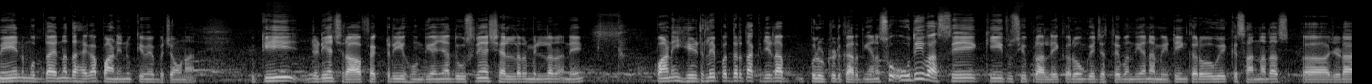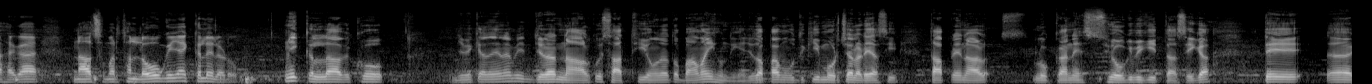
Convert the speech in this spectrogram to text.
ਮੇਨ ਮੁੱਦਾ ਇਹਨਾਂ ਦਾ ਹੈਗਾ ਪਾਣੀ ਨੂੰ ਕਿਵੇਂ ਬਚਾਉਣਾ, ਕਿਉਂਕਿ ਜਿਹੜੀਆਂ ਸ਼ਰਾਬ ਫੈਕਟਰੀ ਹੁੰਦੀਆਂ ਜਾਂ ਦੂਸਰੀਆਂ ਸ਼ੈਲਰ ਮਿਲਰ ਨੇ, ਪਾਣੀ ਹੇਠਲੇ ਪੱਧਰ ਤੱਕ ਜਿਹੜਾ ਪੋਲੂਟਡ ਕਰਦੀਆਂ ਨੇ, ਸੋ ਉਹਦੇ ਵਾਸਤੇ ਕੀ ਤੁਸੀਂ ਉਪਰਾਲੇ ਕਰੋਗੇ, ਜਥੇਬੰਦੀਆਂ ਨਾਲ ਮੀਟਿੰਗ ਕਰੋਗੇ, ਕਿਸਾਨਾਂ ਦਾ ਜਿਹੜਾ ਹੈਗਾ ਨਾਲ ਸਮਰਥਨ ਲਓਗੇ ਜਾਂ ਇਕੱਲੇ ਲੜੋਗੇ? ਨਹੀਂ, ਇਕੱਲਾ ਵੇਖੋ ਜਿਵੇਂ ਕਹਿੰਦੇ ਨਾ ਵੀ ਜਿਹੜਾ ਨਾਲ ਕੋਈ ਸਾਥੀ ਆਉਂਦਾ ਤਾਂ ਬਾਹਾਂ ਹੀ ਹੁੰਦੀਆਂ। ਜਦੋਂ ਆਪਾਂ ਮੁਦਕੀ ਮੋਰਚਾ ਲੜਿਆ ਸੀ ਤਾਂ ਆਪਣੇ ਨਾਲ ਲੋਕਾਂ ਨੇ ਸਹਿਯੋਗ ਵੀ ਕੀਤਾ ਸੀਗਾ ਤੇ ਅ,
